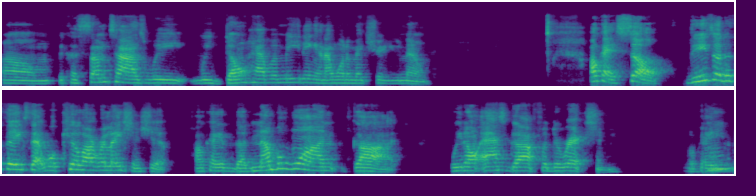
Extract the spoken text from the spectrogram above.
Um, because sometimes we we don't have a meeting and I want to make sure you know. Okay, so these are the things that will kill our relationship. Okay, the number one, God. We don't ask God for direction. Okay, mm-hmm.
